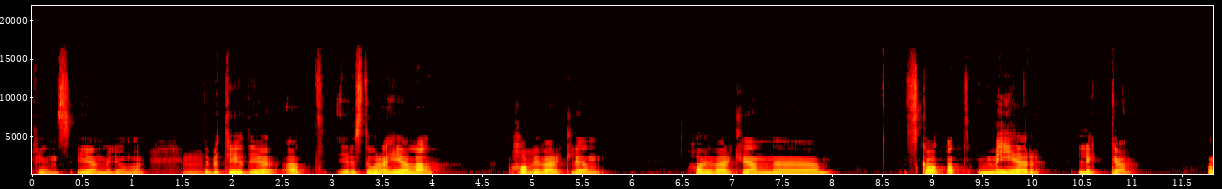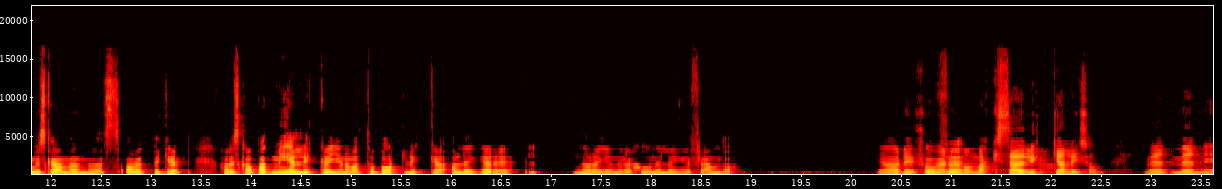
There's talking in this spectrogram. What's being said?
finns i en miljon år. Mm. Det betyder ju att i det stora hela har vi Mm. verkligen, har vi verkligen eh, skapat mer lycka, om vi ska använda oss av ett begrepp. Har vi skapat mer lycka genom att ta bort lycka och lägga det några generationer längre fram då? Ja, det är frågan För- om man maxar lyckan liksom. Men, men eh,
